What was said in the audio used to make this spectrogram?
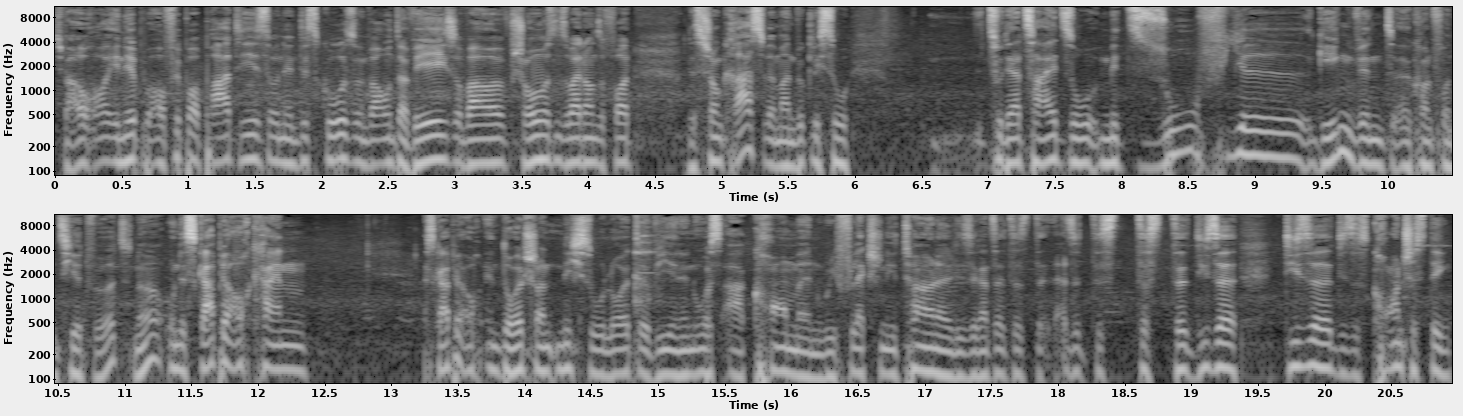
ich war auch in Hip auf Hip-Hop-Partys und in Discos und war unterwegs und war auf Shows und so weiter und so fort. Das ist schon krass, wenn man wirklich so zu der Zeit so mit so viel Gegenwind äh, konfrontiert wird. Ne? Und es gab ja auch keinen, es gab ja auch in Deutschland nicht so Leute wie in den USA Common, Reflection Eternal, diese ganze, das, also das, das, das, diese, diese, dieses Conscious Ding,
